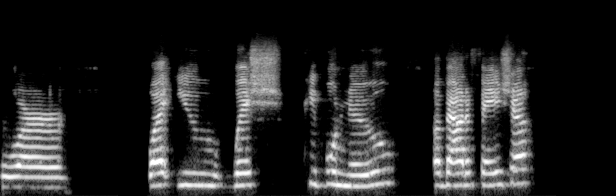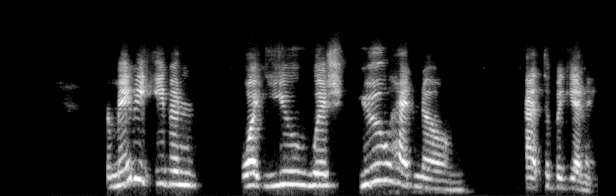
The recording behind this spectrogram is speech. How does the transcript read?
or what you wish people knew about aphasia? Or maybe even what you wish you had known at the beginning.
